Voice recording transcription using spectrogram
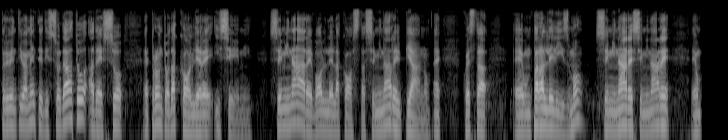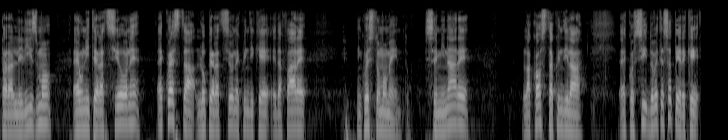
preventivamente dissodato adesso è pronto ad accogliere i semi. Seminare volle la costa, seminare il piano. Eh, questo è un parallelismo. Seminare, seminare è un parallelismo, è un'iterazione. È questa l'operazione quindi che è da fare in questo momento. Seminare la costa, quindi la, Ecco sì, dovete sapere che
